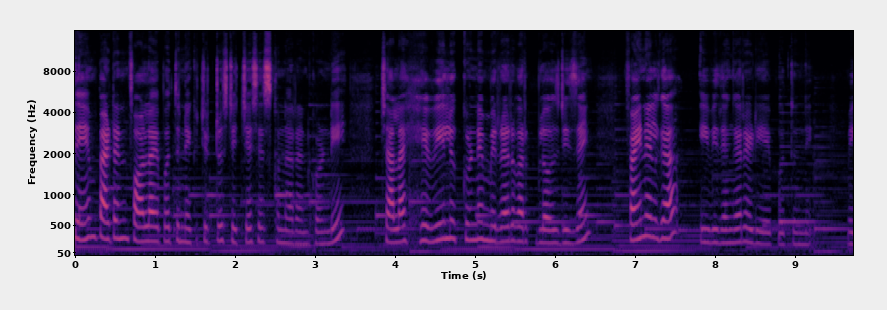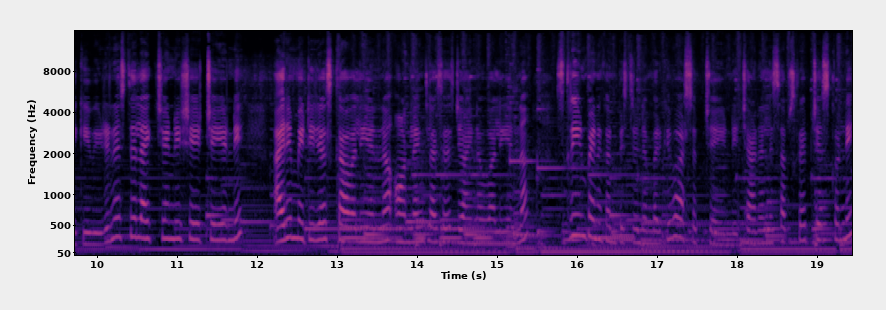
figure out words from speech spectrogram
సేమ్ ప్యాటర్న్ ఫాలో అయిపోతూ నెక్ చుట్టూ స్టిచ్ చేసేసుకున్నారనుకోండి చాలా హెవీ లుక్ ఉండే మిర్రర్ వర్క్ బ్లౌజ్ డిజైన్ ఫైనల్గా ఈ విధంగా రెడీ అయిపోతుంది. మీకు ఈ వీడియో నచ్చితే లైక్ చేయండి షేర్ చేయండి. ఐరన్ మెటీరియల్స్ కావాలి అన్నా ఆన్లైన్ క్లాసెస్ జాయిన్ అవ్వాలి అన్నా స్క్రీన్ పైన కనిపిస్తున్న నెంబర్కి వాట్సాప్ చేయండి. ఛానల్ని సబ్స్క్రైబ్ చేసుకోండి.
